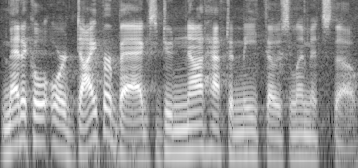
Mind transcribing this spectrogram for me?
Medical or diaper bags do not have to meet those limits though.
